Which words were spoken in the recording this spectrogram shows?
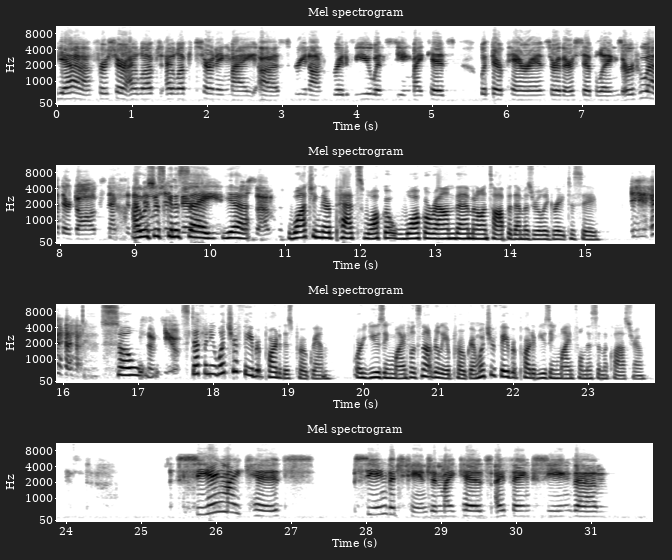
Yeah, for sure. I loved I loved turning my uh, screen on grid view and seeing my kids with their parents or their siblings or who had their dogs next to them. I was, was just going to say, yeah, wholesome. watching their pets walk walk around them and on top of them is really great to see. So, so Stephanie, what's your favorite part of this program or using mindfulness? It's not really a program. What's your favorite part of using mindfulness in the classroom? Seeing my kids, seeing the change in my kids, I think seeing them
